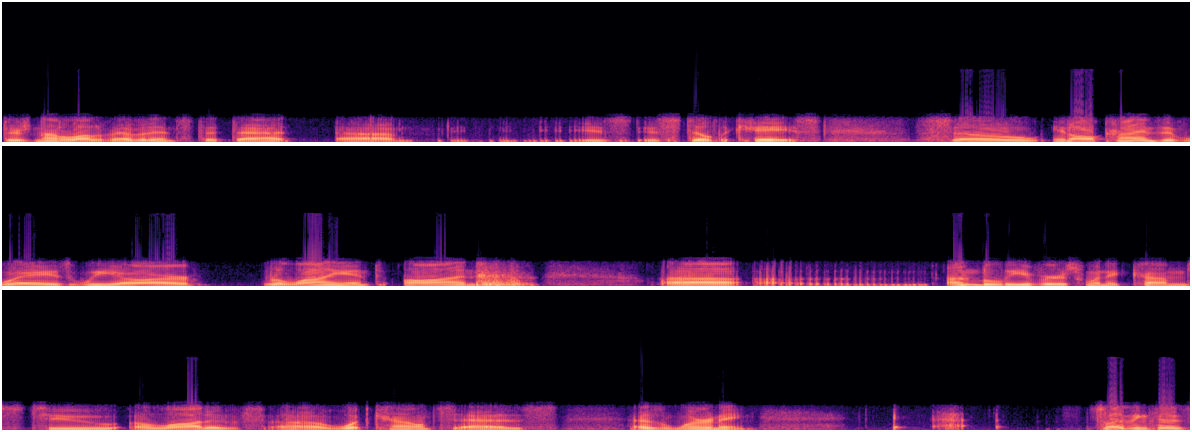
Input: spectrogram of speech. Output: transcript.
there's not a lot of evidence that that uh, is is still the case. So, in all kinds of ways, we are reliant on uh, uh, unbelievers when it comes to a lot of uh, what counts as as learning. So, I think that's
